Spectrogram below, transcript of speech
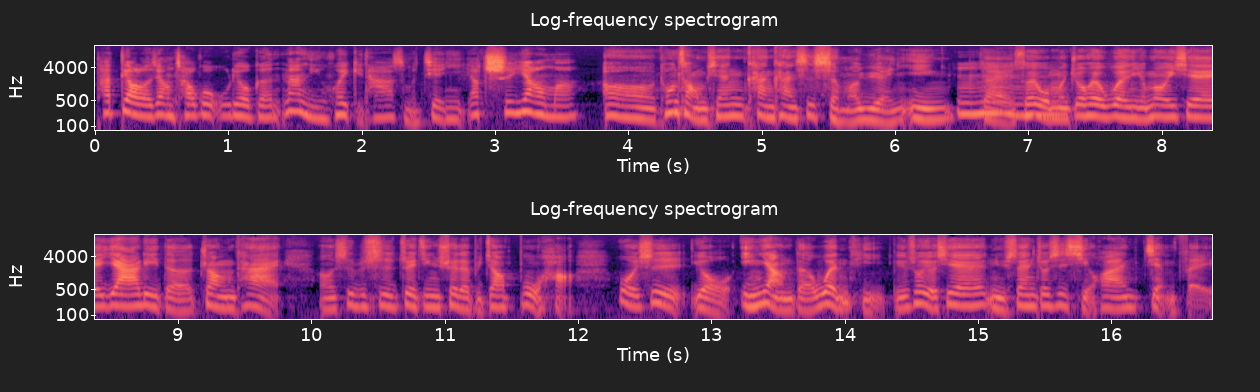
他掉了这样超过五六根，那你会给他什么建议？要吃药吗？呃，通常我们先看看是什么原因，嗯对，所以我们就会问有没有一些压力的状态，嗯、是不是最近睡得比较不好，或者是有营养的问题，比如说有些女生就是喜欢减肥，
